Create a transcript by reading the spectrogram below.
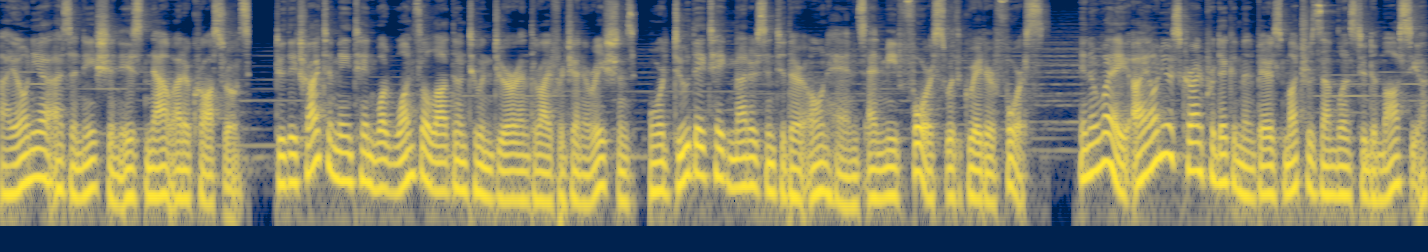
Ionia as a nation is now at a crossroads. Do they try to maintain what once allowed them to endure and thrive for generations, or do they take matters into their own hands and meet force with greater force? In a way, Ionia's current predicament bears much resemblance to Demacia.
